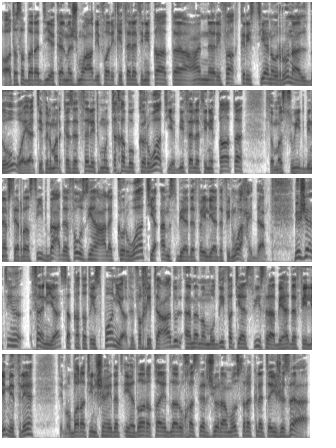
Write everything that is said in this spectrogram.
وتصدر ديك المجموعة بفارق ثلاث نقاط عن رفاق كريستيانو رونالدو ويأتي في المركز الثالث منتخب كرواتيا بثلاث نقاط ثم السويد بنفس الرصيد بعد فوزها على كرواتيا أمس بهدفين لهدف واحد. من جهة ثانية سقطت إسبانيا في فخ التعادل أمام مضيفتها سويسرا بهدف لمثله. في مباراة شهدت إهدار قائد لاروخا سيرجيو راموس ركلتي جزاء.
